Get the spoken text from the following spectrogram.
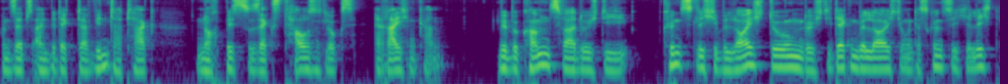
und selbst ein bedeckter Wintertag noch bis zu 6000 Lux erreichen kann. Wir bekommen zwar durch die künstliche Beleuchtung, durch die Deckenbeleuchtung und das künstliche Licht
